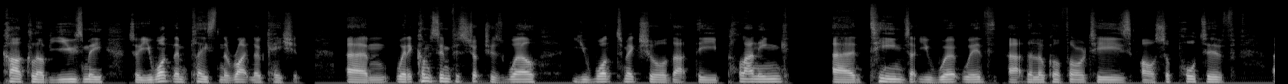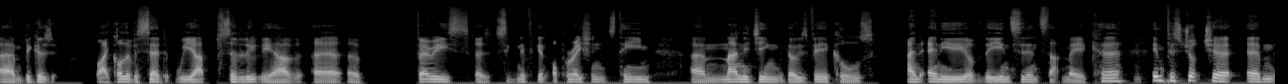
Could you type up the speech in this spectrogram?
car club. Use me." So you want them placed in the right location. Um, when it comes to infrastructure as well, you want to make sure that the planning uh, teams that you work with at the local authorities are supportive um, because, like Oliver said, we absolutely have a, a very a significant operations team um, managing those vehicles and any of the incidents that may occur. Mm. Infrastructure um,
